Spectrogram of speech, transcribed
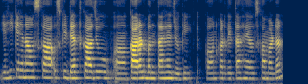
यही कहना उसका उसकी डेथ का जो आ, कारण बनता है जो कि कौन कर देता है उसका मर्डर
